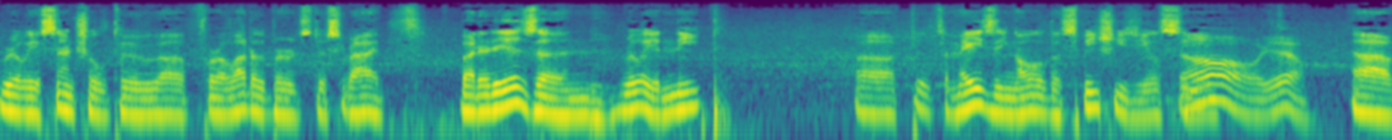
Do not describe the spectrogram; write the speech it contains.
really essential to uh, for a lot of the birds to survive. But it is a really a neat. Uh, it's amazing all the species you'll see. Oh yeah, Uh,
